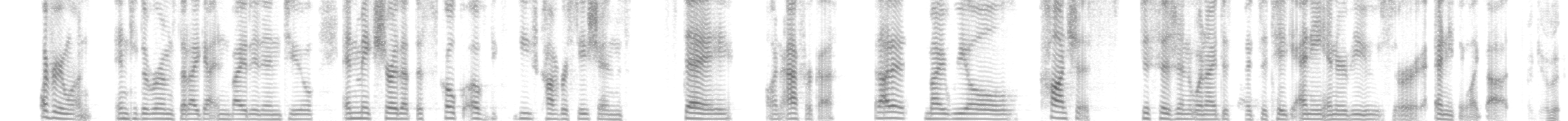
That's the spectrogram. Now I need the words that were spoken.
everyone into the rooms that I get invited into and make sure that the scope of these conversations stay on Africa. That is my real conscious decision when I decide to take any interviews or anything like that. I it.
